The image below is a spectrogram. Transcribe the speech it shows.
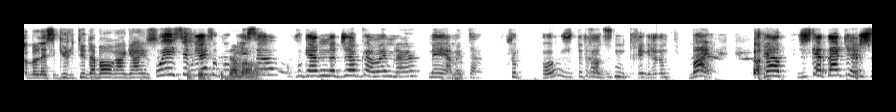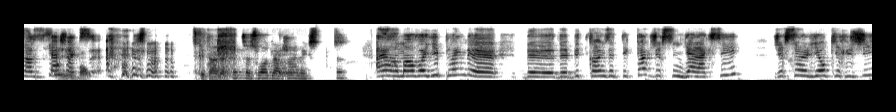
Ah, ben, la sécurité d'abord, hein, guys? Oui, c'est vrai, faut pas oublier ça. Faut garder notre job quand même, là. Mais en même temps, je pas, j'ai peut-être rendu une très grande. Ouais, regarde, jusqu'à temps que je fasse du cash avec bon. ça. Est-ce que t'en as fait ce soir de l'argent avec ça? Hey, on m'a envoyé plein de, de, de bitcoins de TikTok. J'ai reçu une galaxie. J'ai reçu un lion qui rugit.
